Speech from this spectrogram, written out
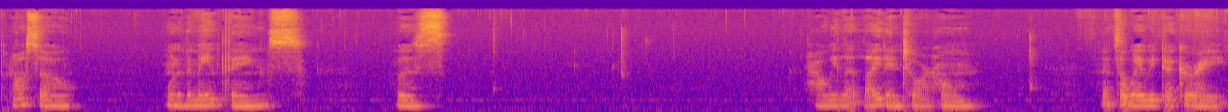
But also, one of the main things was how we let light into our home. That's a way we decorate.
